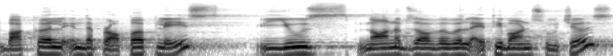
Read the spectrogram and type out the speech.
buckle in the proper place. We use non-absorbable ethibond sutures.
